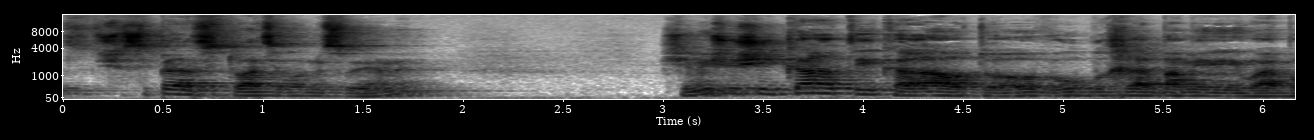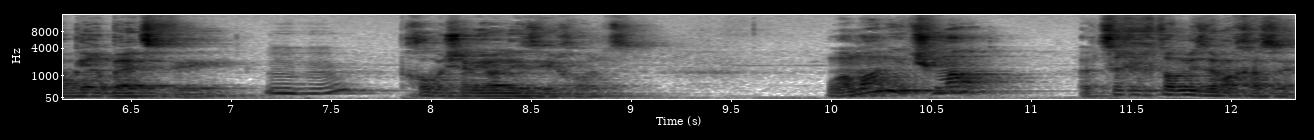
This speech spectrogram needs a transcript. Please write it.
שסיפר על סיטואציה מאוד מסוימת, שמישהו שהכרתי קרא אותו, והוא בכלל בא מ... הוא היה בוגר בית צבי, בחור בשם יוני זיכולץ. הוא אמר לי, תשמע, צריך לכתוב מזה מחזה.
